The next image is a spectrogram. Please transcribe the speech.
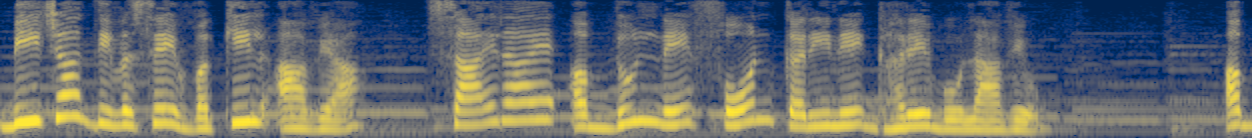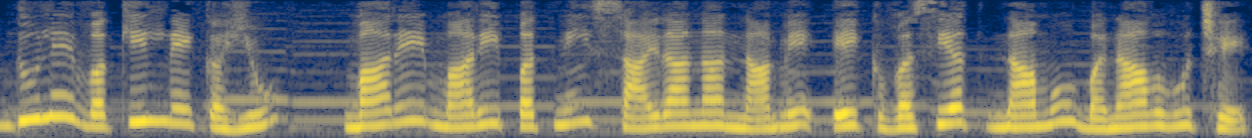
બીજા દિવસે વકીલ આવ્યા, સાયરાએ અબ્દુલને ફોન કરીને ઘરે બોલાવ્યો. અબ્દુલે વકીલને કહ્યું મારે મારી પત્ની સાયરાના નામે એક વસિયત નામું બનાવવું છે,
